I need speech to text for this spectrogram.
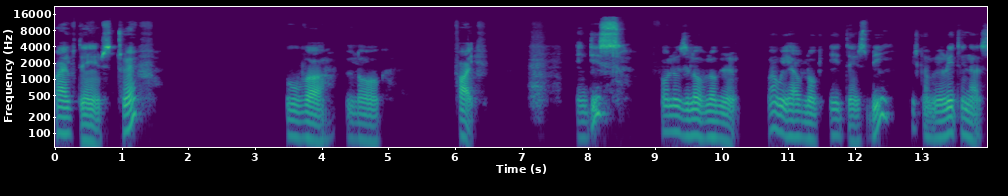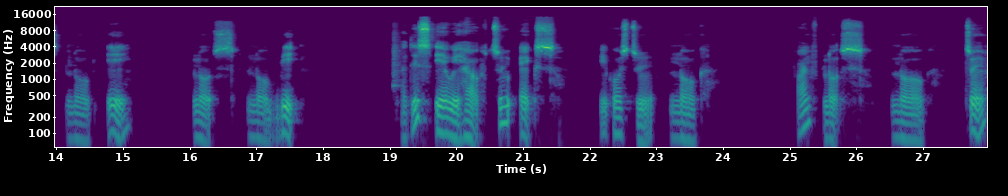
5 times 12 over log 5. And this follows the law of logarithm. When we have log a times b, which can be written as log a plus log b. At this here we have 2x equals to log 5 plus log 12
